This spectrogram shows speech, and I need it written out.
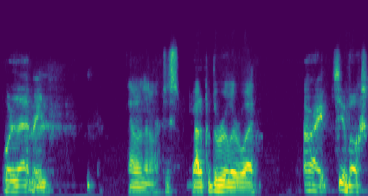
What does that mean? I don't know. Just got to put the ruler away. All right. See you, folks.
